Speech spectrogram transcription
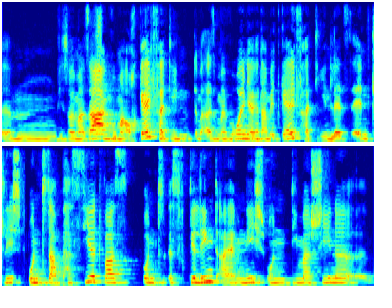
ähm, wie soll man sagen, wo man auch Geld verdient, also wir wollen ja damit Geld verdienen letztendlich. Und da passiert was und es gelingt einem nicht und die Maschine äh,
